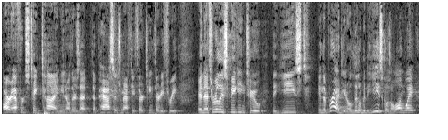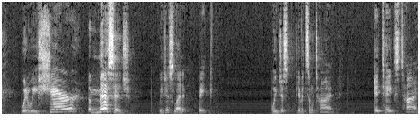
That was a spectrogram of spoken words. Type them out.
Our efforts take time. You know, there's that the passage, Matthew 13, 33, and that's really speaking to the yeast in the bread. You know, a little bit of yeast goes a long way. When we share the message, we just let it bake. We just give it some time. It takes time.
